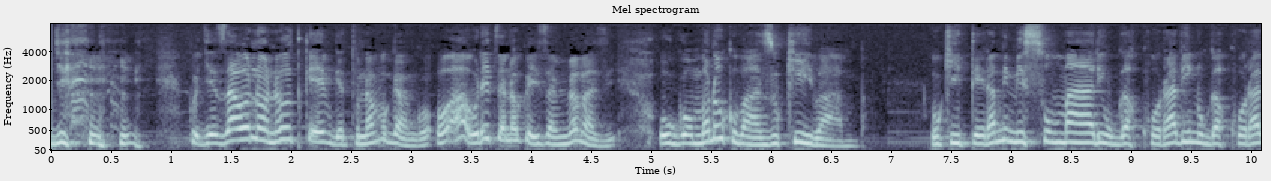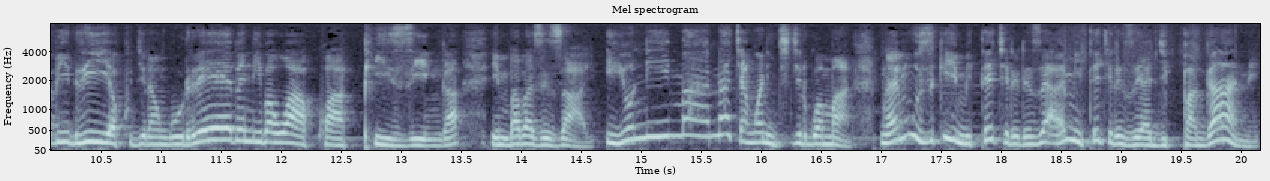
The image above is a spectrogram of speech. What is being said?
kugeza aho noneho twebwe tunavuga ngo "Oh, uretse no kuyisaba imbabazi ugomba no kubanza ukibamba. Ukiteramo imisumari ugakora bino ugakora biriya kugira ngo urebe niba wakwapizinga imbabazi zayo. Iyo ni imana cyangwa ni ikigirwamana? Mwari muzi ko iyi mitekerereze ari imitekerereze ya gipagane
